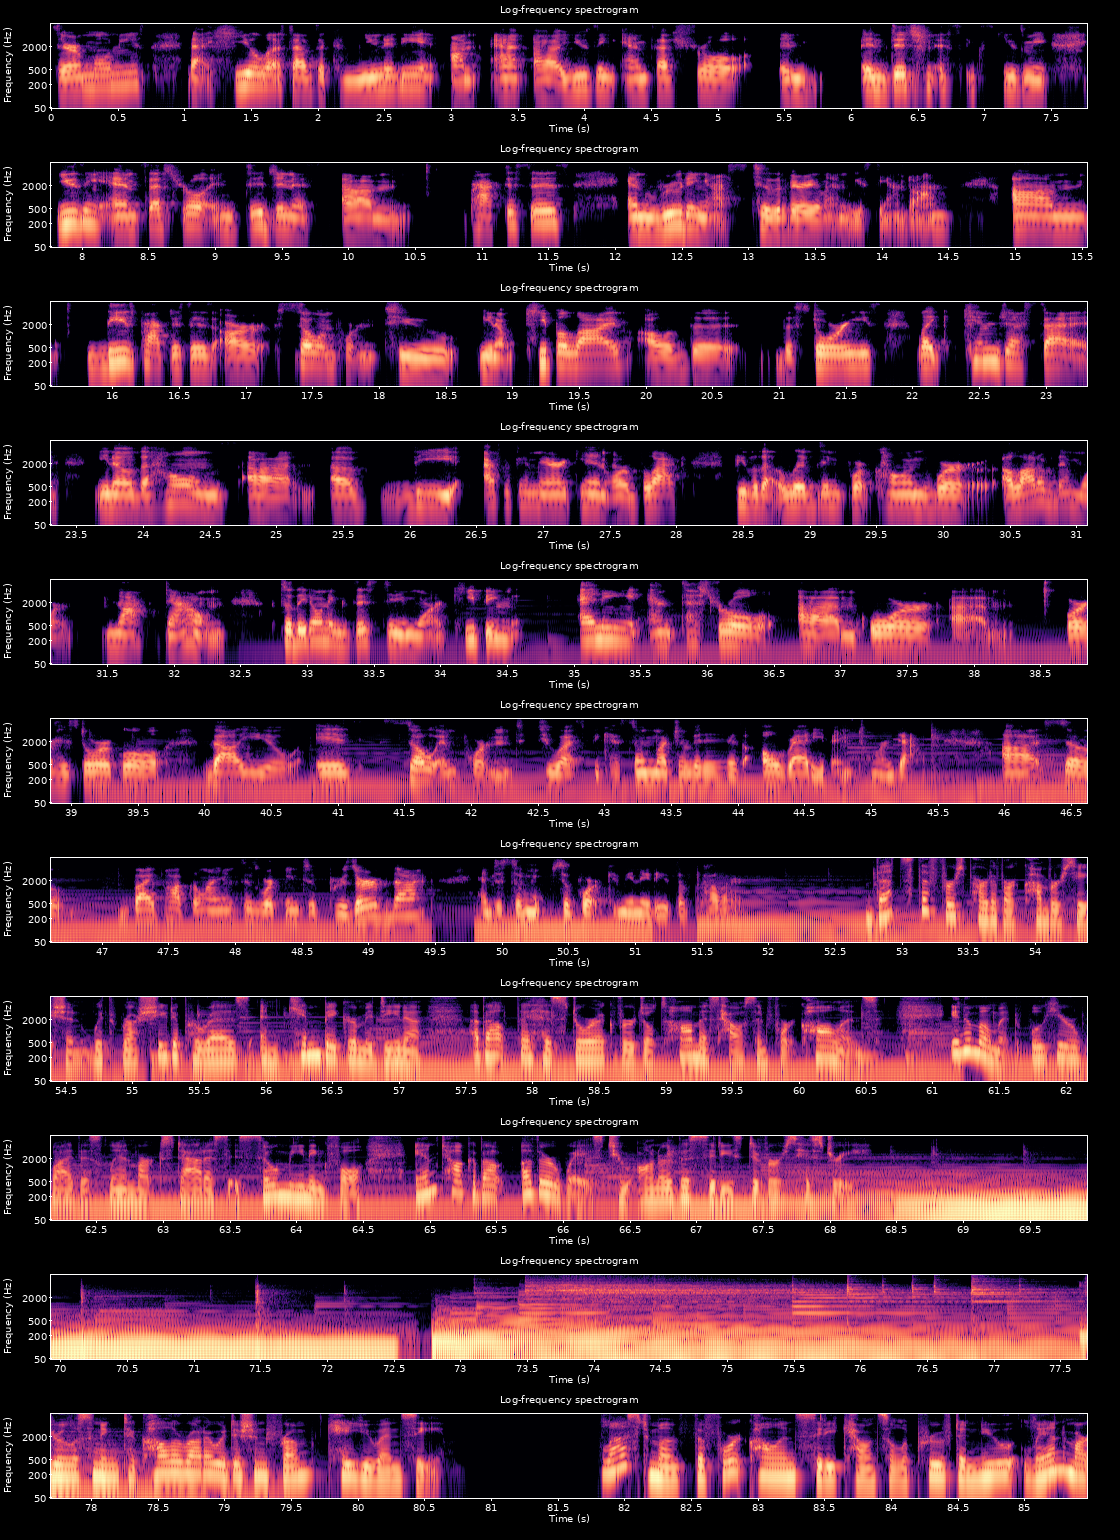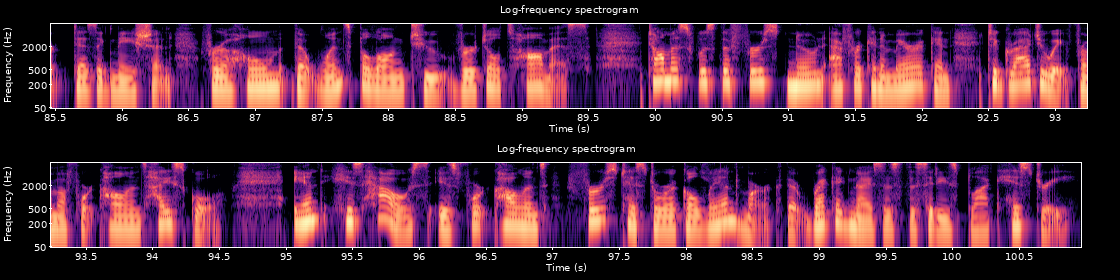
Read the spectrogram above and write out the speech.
ceremonies that heal us as a community on uh, using ancestral and indigenous, excuse me, using ancestral indigenous um, practices and rooting us to the very land we stand on um, these practices are so important to you know keep alive all of the the stories. Like kim just said you know the homes uh, of the african american or black people that lived in fort collins were a lot of them were knocked down. So they don't exist anymore. Keeping any ancestral um, or um, or historical value is so important to us because so much of it has already been torn down. Uh, so, BIPOC Alliance is working to preserve that and to su- support communities of color. That's the first part of our conversation with Rashida Perez and Kim Baker Medina about the historic Virgil Thomas House in Fort Collins. In a moment, we'll hear why this landmark status is so meaningful and talk about other ways to honor the city's diverse history. You're listening to Colorado Edition from KUNC. Last month, the Fort Collins City Council approved a new landmark designation for a home that once belonged to Virgil Thomas. Thomas was the first known African American to graduate from a Fort Collins high school, and his house is Fort Collins' first historical landmark that recognizes the city's black history.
